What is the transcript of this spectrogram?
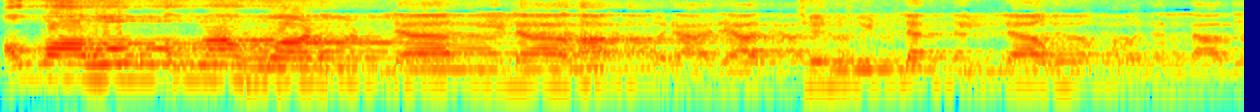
അള്ളാഹു അള്ളാഹുവാണ് ലാ ഇലാഹ ഒരാരാധ്യനുമില്ല ഇല്ലാഹു അവനല്ലാതെ.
